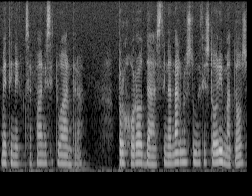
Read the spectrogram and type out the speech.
με την εξαφάνιση του άνδρα. Προχωρώντας στην ανάγνωση του μυθιστορήματος,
